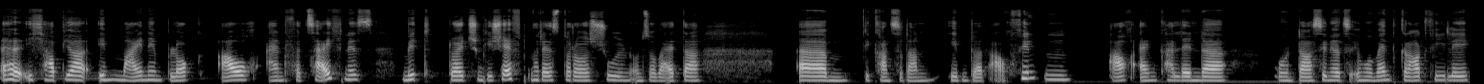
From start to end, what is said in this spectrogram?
Äh, ich habe ja in meinem Blog auch ein Verzeichnis mit deutschen Geschäften, Restaurants, Schulen und so weiter. Ähm, die kannst du dann eben dort auch finden. Auch ein Kalender. Und da sind jetzt im Moment gerade viele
